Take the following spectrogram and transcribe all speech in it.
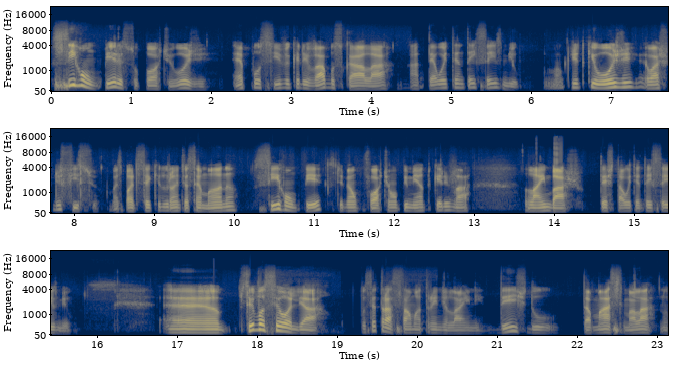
Se romper esse suporte hoje, é possível que ele vá buscar lá até 86 mil. Eu acredito que hoje eu acho difícil, mas pode ser que durante a semana se romper, se tiver um forte rompimento, que ele vá lá embaixo testar 86 mil. É, se você olhar, você traçar uma trend line desde do, da máxima lá, no,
